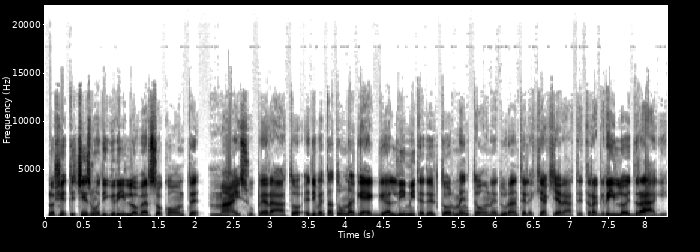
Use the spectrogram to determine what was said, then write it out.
Lo scetticismo di Grillo verso Conte, mai superato, è diventato una gag al limite del tormentone durante le chiacchierate tra Grillo e Draghi,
